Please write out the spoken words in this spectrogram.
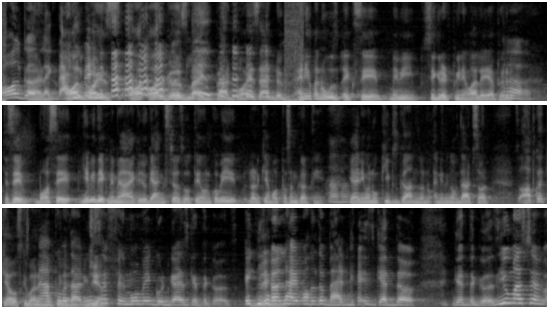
All girls And like bad all men. boys all, all girls like bad boys and uh, anyone who's like say maybe cigarette पीने वाले या फिर हाँ. जैसे बहुत से ये भी देखने में आया कि जो गैंगस्टर्स होते हैं उनको भी लड़कियाँ बहुत पसंद करती हाँ, हैं या anyone who keeps guns or anything of that sort तो आपका क्या उसके बारे मैं आपको बता है? रही हूँ हाँ. सिर्फ़ फ़िल्मों में good guys get the girls in real life all the bad guys get the get the girls you must have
